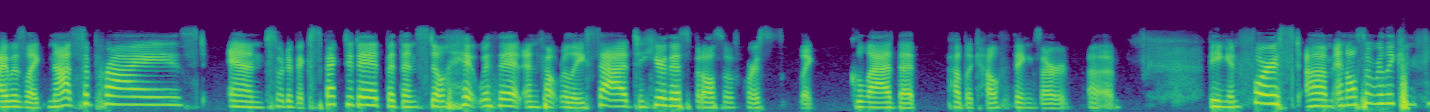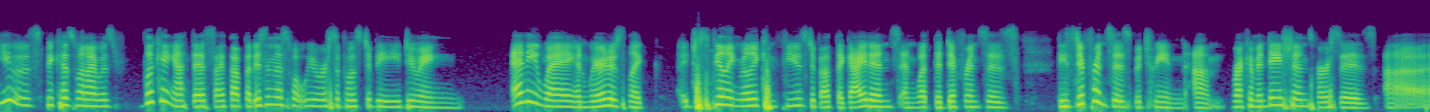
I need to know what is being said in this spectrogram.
I was like not surprised and sort of expected it, but then still hit with it and felt really sad to hear this, but also, of course, like glad that public health things are uh, being enforced, um, and also really confused because when I was looking at this, I thought, but isn't this what we were supposed to be doing anyway? And where does like just feeling really confused about the guidance and what the differences, these differences between um, recommendations versus uh,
